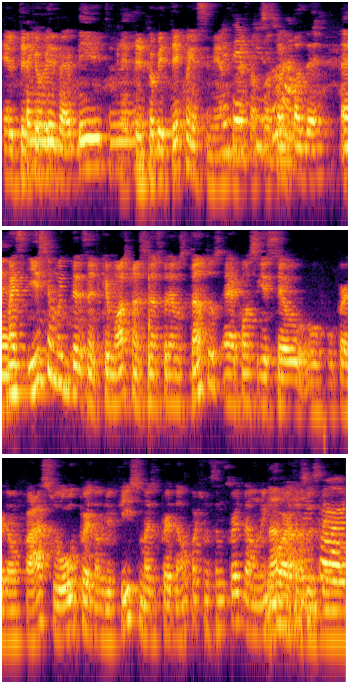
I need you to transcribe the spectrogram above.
Ele teve, Tem que, livre-arbítrio, ele né? teve que obter conhecimento Ele teve né, que poder- estudar. Pra poder. É. Mas isso é muito interessante, porque mostra que nós podemos tanto é, conseguir ser o, o- o perdão fácil ou o perdão difícil, mas o perdão continua sendo perdão, não Não. importa Não se você importa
